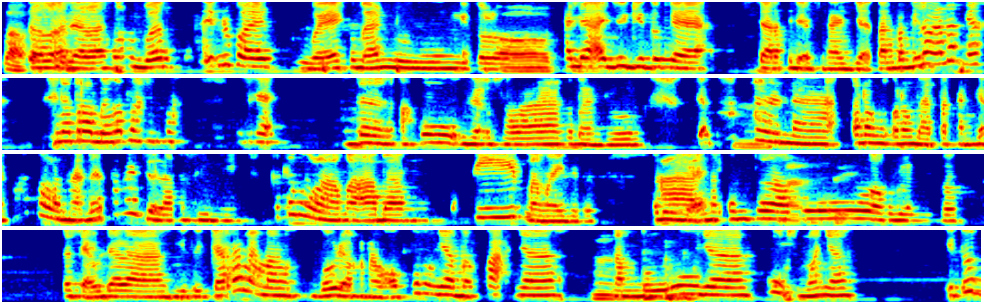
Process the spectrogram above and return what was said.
Kalau ada alasan buat invite gue ke Bandung gitu loh. Okay. Ada aja gitu kayak secara tidak sengaja tanpa bilang anaknya sinetron banget lah sumpah. Terus kayak Tante, aku nggak usah lah ke Bandung. Gak apa-apa lah, nak. Orang-orang Batak kan, gak apa-apa lah, nak. Datang aja lah ke sini. Ketemu lah sama Abang Tit, namanya gitu. Aduh, gak enak tante aku, aku bilang gitu. Terus ya udahlah gitu. Karena memang gue udah kenal opungnya, bapaknya, hmm. namburunya, uh, semuanya. Itu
